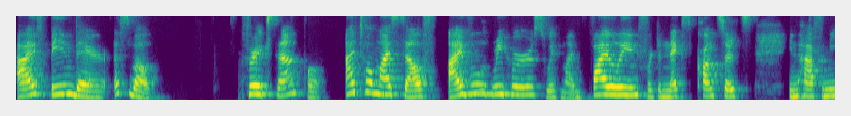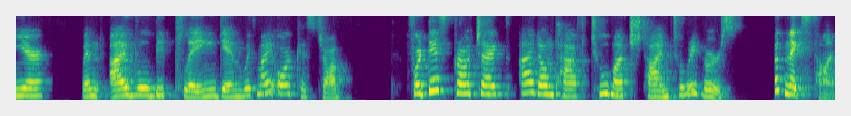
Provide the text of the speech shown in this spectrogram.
I've been there as well. For example, I told myself I will rehearse with my violin for the next concerts in half a year when I will be playing again with my orchestra. For this project, I don't have too much time to rehearse, but next time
